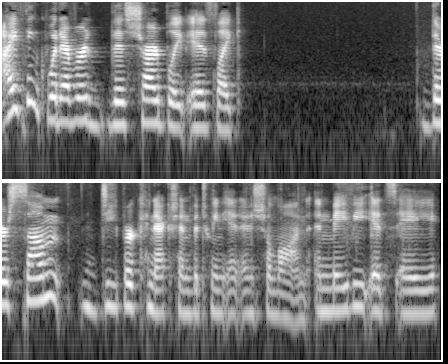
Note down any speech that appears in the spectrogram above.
I think whatever this shard blade is like there's some deeper connection between it and Shallan, and maybe it's a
